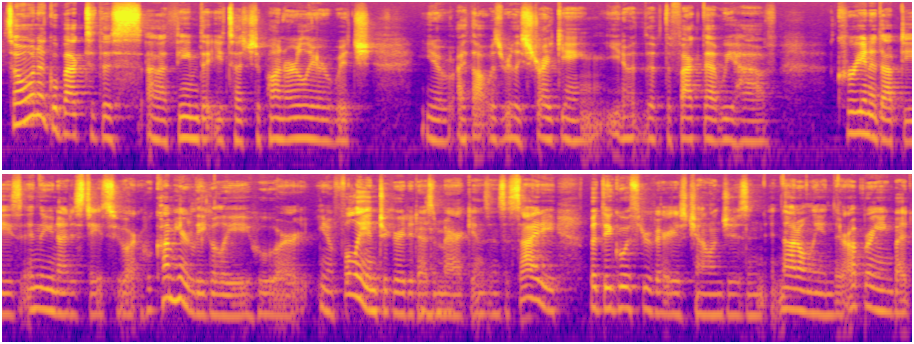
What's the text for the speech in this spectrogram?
So I want to go back to this uh, theme that you touched upon earlier, which you know, I thought was really striking, you know, the, the fact that we have Korean adoptees in the United States who are who come here legally, who are you know fully integrated as mm-hmm. Americans in society, but they go through various challenges, and not only in their upbringing, but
